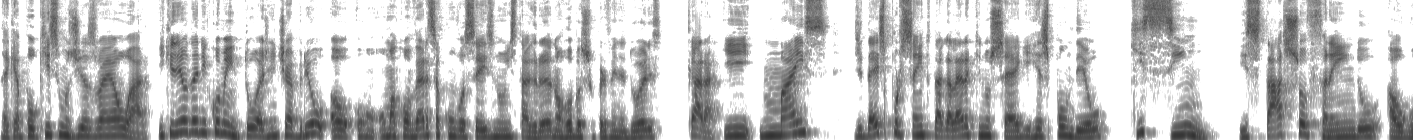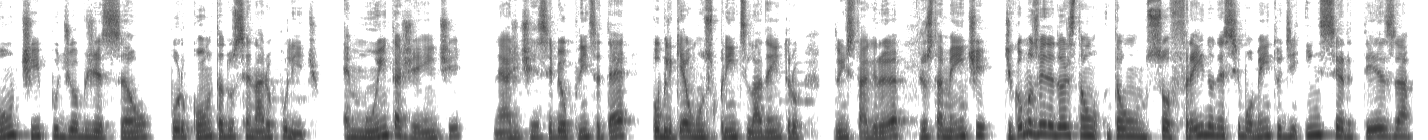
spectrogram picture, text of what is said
daqui a pouquíssimos dias vai ao ar. E que nem o Dani comentou, a gente abriu uma conversa com vocês no Instagram, no supervendedores, cara, e mais de 10% da galera que nos segue respondeu que sim, está sofrendo algum tipo de objeção por conta do cenário político é muita gente, né? A gente recebeu prints, até publiquei alguns prints lá dentro do Instagram, justamente de como os vendedores estão sofrendo nesse momento de incerteza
